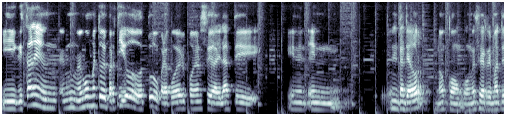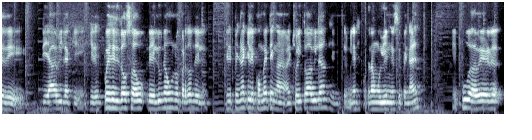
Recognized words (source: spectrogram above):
Y Cristal en, algún momento del partido tuvo para poder ponerse adelante en, el tanteador, ¿no? con, ese remate de, Ávila que, después del, 2 del 1 a 1, perdón, del, penal que le cometen al Cholito Ávila, que termina ejecutando muy bien ese penal, eh, pudo haber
